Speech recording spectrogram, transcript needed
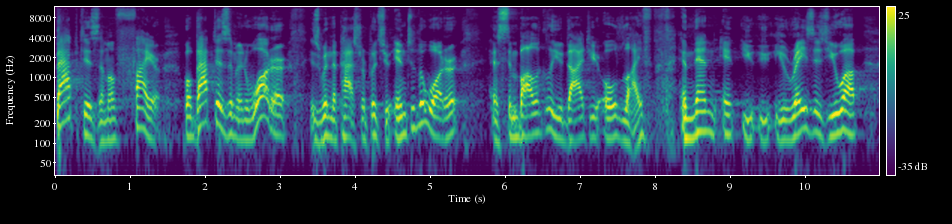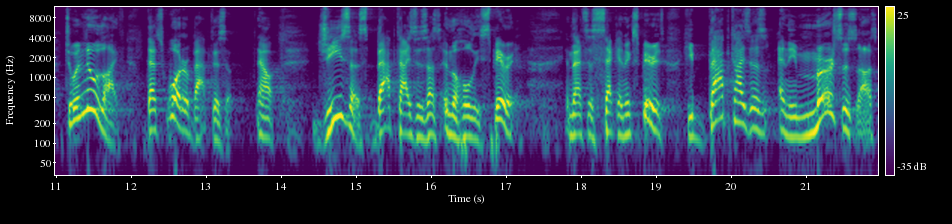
baptism of fire? Well, baptism in water is when the pastor puts you into the water as symbolically you die to your old life and then it you, you, raises you up to a new life. That's water baptism. Now, Jesus baptizes us in the Holy Spirit. And that's a second experience. He baptizes and immerses us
